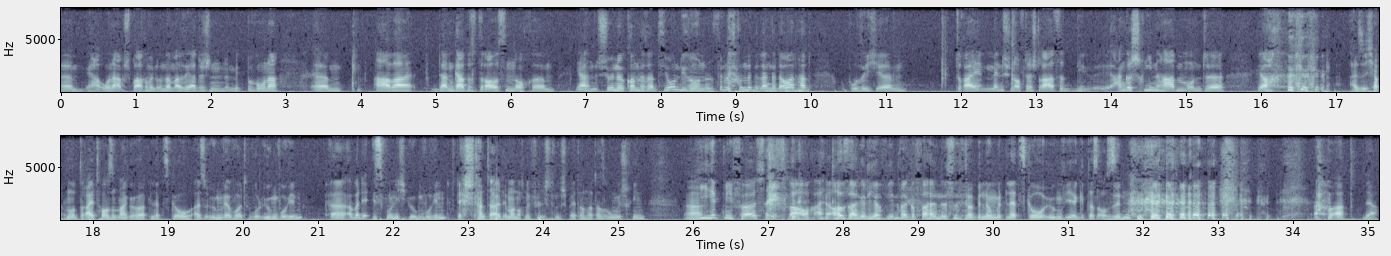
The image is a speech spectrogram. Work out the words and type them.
Ähm, ja, ohne Absprache mit unserem asiatischen Mitbewohner. Ähm, aber dann gab es draußen noch ähm, ja, eine schöne Konversation, die so eine Viertelstunde lang gedauert hat, wo sich ähm, drei Menschen auf der Straße die, äh, angeschrien haben und äh, ja. also ich habe nur 3000 Mal gehört, let's go. Also irgendwer wollte wohl irgendwo hin, äh, aber der ist wohl nicht irgendwo hin. Der stand da halt immer noch eine Viertelstunde später und hat da so rumgeschrien. Äh, He hit me first, das war auch eine Aussage, die auf jeden Fall gefallen ist. In Verbindung mit Let's Go, irgendwie ergibt das auch Sinn. aber ja.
